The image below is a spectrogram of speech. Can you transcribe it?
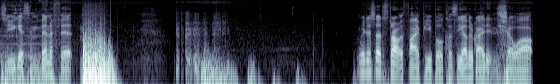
So you get some benefit. We just had to start with five people because the other guy didn't show up.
